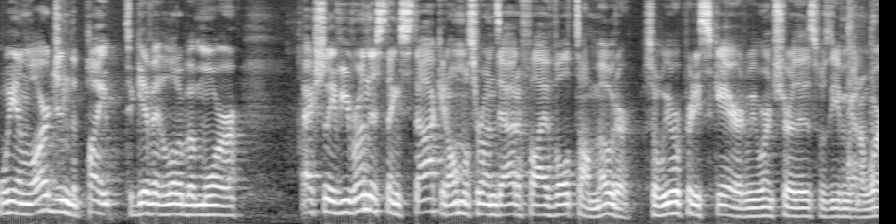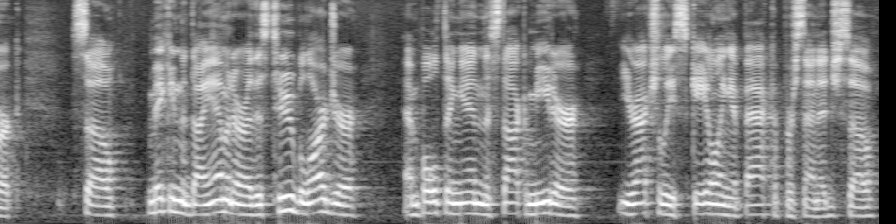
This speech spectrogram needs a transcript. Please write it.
we enlarged the pipe to give it a little bit more. Actually, if you run this thing stock, it almost runs out of 5 volts on motor. So we were pretty scared. We weren't sure that this was even going to work. So making the diameter of this tube larger and bolting in the stock meter, you're actually scaling it back a percentage. So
